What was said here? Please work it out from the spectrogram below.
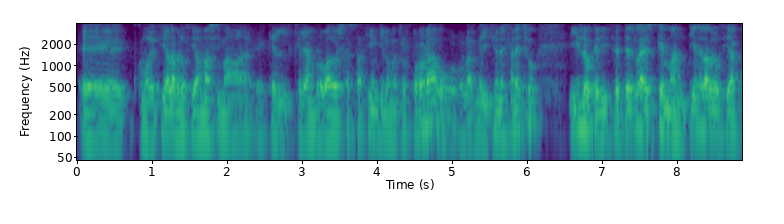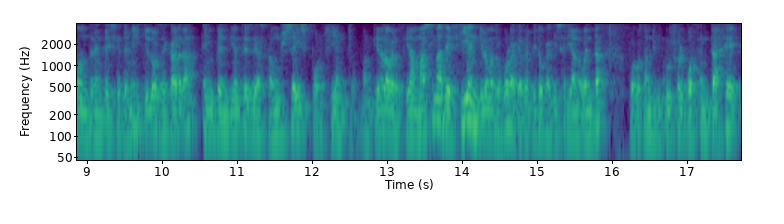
eh, como decía, la velocidad máxima eh, que, le han probado es hasta 100 km por hora o, las mediciones que han hecho y lo que dice Tesla es que mantiene la velocidad con 37.000 kilos de carga en pendientes de hasta un 6%. Mantiene la velocidad máxima de 100 km por hora, que repito que aquí sería 90, por lo tanto incluso el porcentaje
